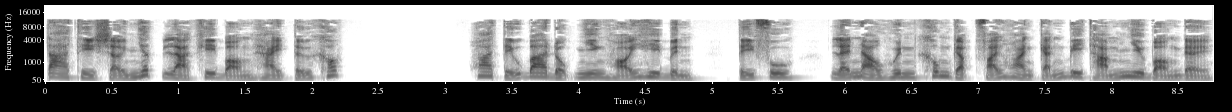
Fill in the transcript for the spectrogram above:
ta thì sợ nhất là khi bọn hài tử khóc. Hoa Tiểu Ba đột nhiên hỏi Hi Bình, tỷ phu, lẽ nào huynh không gặp phải hoàn cảnh bi thảm như bọn đệ?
